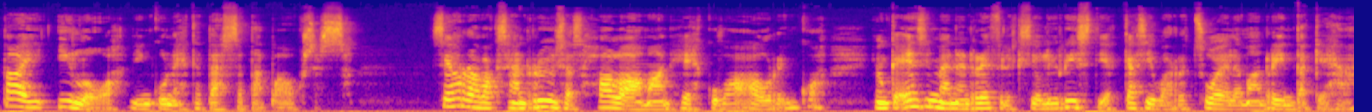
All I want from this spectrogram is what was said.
tai iloa, niin kuin ehkä tässä tapauksessa. Seuraavaksi hän ryysäs halaamaan hehkuvaa aurinkoa, jonka ensimmäinen refleksi oli ristiä käsivarret suojelemaan rintakehää,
